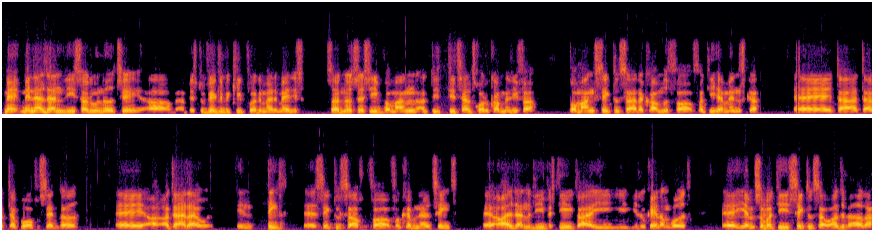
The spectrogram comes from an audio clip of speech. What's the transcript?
Men, men alt andet lige, så er du nødt til, at, hvis du virkelig vil kigge på det matematisk, så er du nødt til at sige, hvor mange, og de, de tal tror du kom med lige før, hvor mange sigtelser er der kommet for, for de her mennesker, øh, der, der, der bor på centret. Øh, og, og der er der jo en del øh, sigtelser for, for kriminalitet. Øh, og alt andet lige, hvis de ikke var i, i, i lokalområdet, øh, jamen så var de sigtelser jo aldrig været der.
